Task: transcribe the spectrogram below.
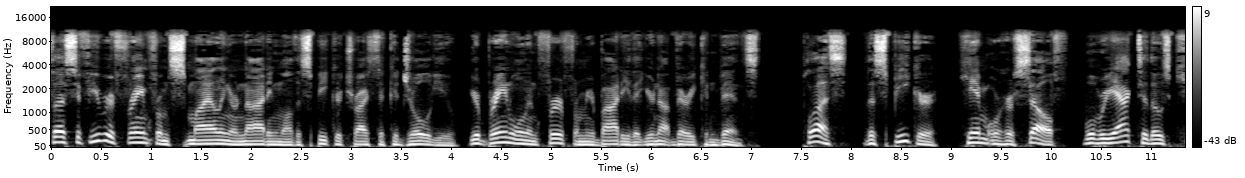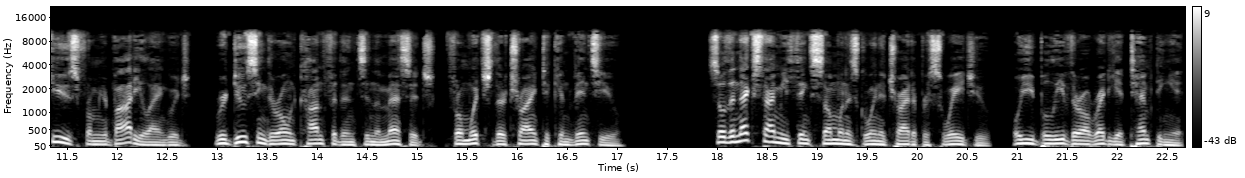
Thus, if you refrain from smiling or nodding while the speaker tries to cajole you, your brain will infer from your body that you're not very convinced. Plus, the speaker, him or herself, will react to those cues from your body language, reducing their own confidence in the message from which they're trying to convince you. So the next time you think someone is going to try to persuade you, or you believe they're already attempting it,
